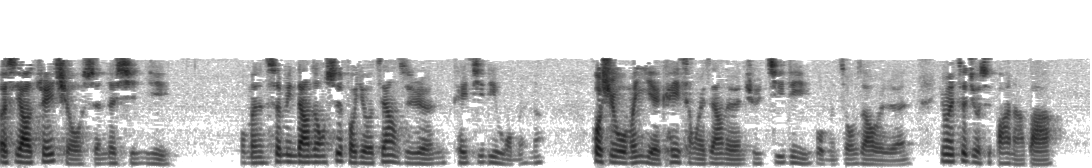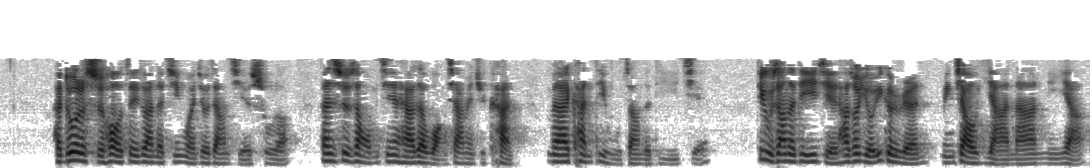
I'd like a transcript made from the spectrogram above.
而是要追求神的心意。我们生命当中是否有这样子的人可以激励我们呢？或许我们也可以成为这样的人，去激励我们周遭的人。因为这就是巴拿巴。很多的时候，这一段的经文就这样结束了。但事实上，我们今天还要再往下面去看。我们来看第五章的第一节。第五章的第一节，他说有一个人名叫亚拿尼亚，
